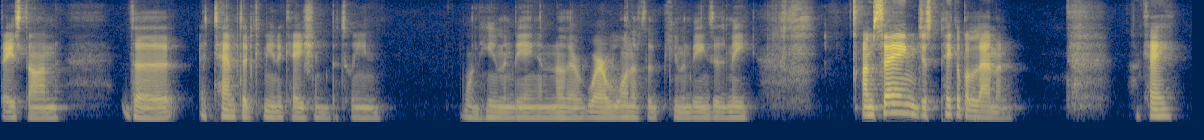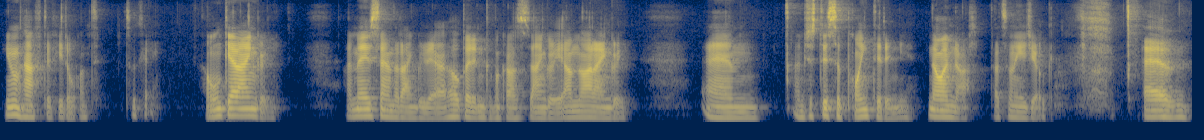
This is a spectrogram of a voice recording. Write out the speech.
based on the attempted communication between one human being and another, where one of the human beings is me. I'm saying just pick up a lemon. Okay? You don't have to if you don't want. It's okay. I won't get angry. I may have sounded angry there. I hope I didn't come across as angry. I'm not angry. Um, I'm just disappointed in you. No, I'm not. That's only a joke. Um,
